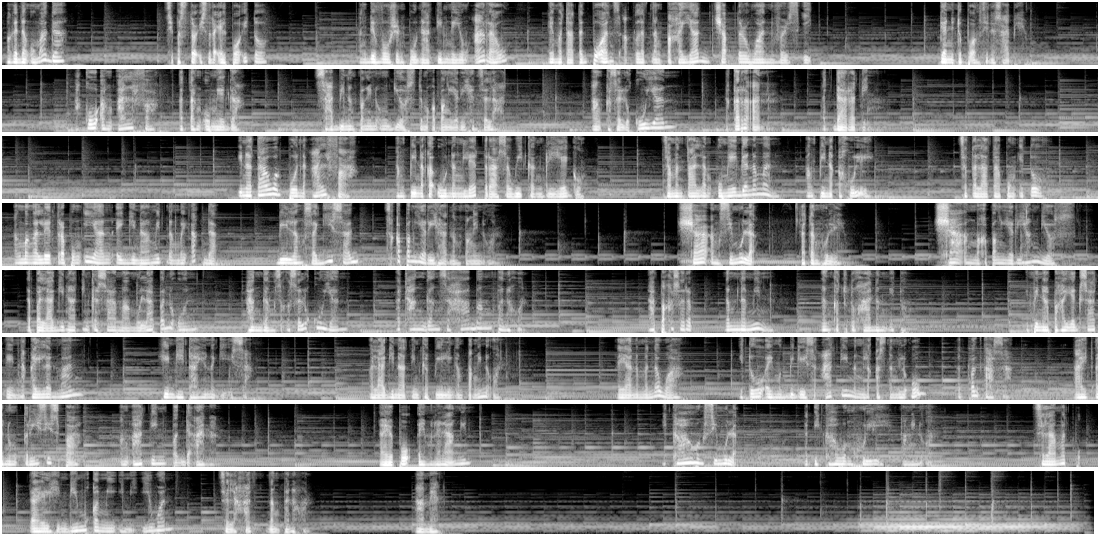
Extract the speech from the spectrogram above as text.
Magandang umaga. Si Pastor Israel po ito. Ang devotion po natin ngayong araw ay matatagpuan sa Aklat ng Pakayag chapter 1 verse 8. Ganito po ang sinasabi. Ako ang Alpha at ang Omega, sabi ng Panginoong Diyos na makapangyarihan sa lahat. Ang kasalukuyan, nakaraan, at darating. Tinatawag po na alpha ang pinakaunang letra sa wikang Griego. Samantalang omega naman ang pinakahuli. Sa talata pong ito, ang mga letra pong iyan ay ginamit ng may akda bilang sagisag sa kapangyarihan ng Panginoon. Siya ang simula at ang huli. Siya ang makapangyarihang Diyos na palagi nating kasama mula pa noon hanggang sa kasalukuyan at hanggang sa habang panahon. Napakasarap namnamin ng katotohanan ito. Ipinapahayag sa atin na kailanman hindi tayo nag-iisa. Palagi nating kapiling ang Panginoon. Kaya naman nawa, ito ay magbigay sa atin ng lakas ng loob at pag-asa kahit anong krisis pa ang ating pagdaanan. Tayo po ay manalangin. Ikaw ang simula at ikaw ang huli, Panginoon. Salamat po dahil hindi mo kami iniiwan sa lahat ng panahon. Amen.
